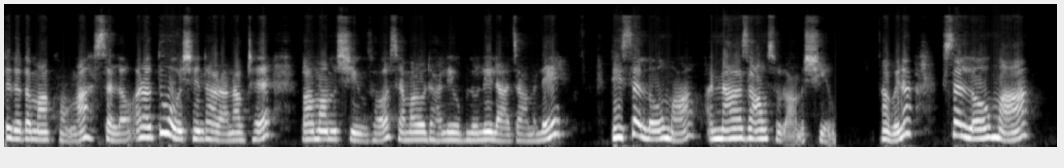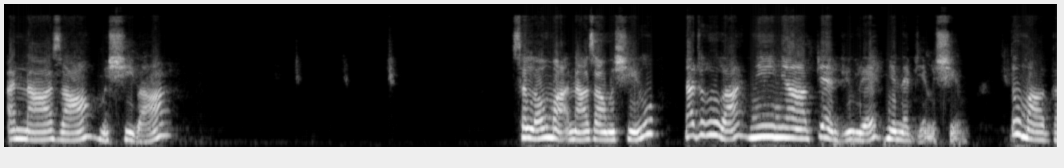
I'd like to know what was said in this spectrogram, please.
တစ်သက်သမခွန်ကဆက်လုံးအဲ့တော့သူ့ကိုရှင်းထားတာနောက်ထပ်ဘာမှမရှိဘူးဆိုတော့ဆရာမတို့ဒါလေးကိုဘယ်လိုလေ့လာကြမလဲဒီဆက်လုံးမှာအနာဆောင်ဆိုတာမရှိဘူးဟုတ်ပြီနော်ဆက်လုံးမှာအနာဆောင်မရှိပါဆက်လုံးမှာအနာဆောင်မရှိဘူးနောက်တစ်ခုကညီညာပြန့်ပြူတဲ့မျက်နှာပြင်မရှိဘူးသူ့မှာက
